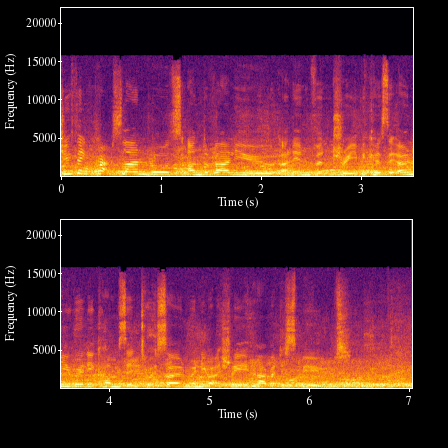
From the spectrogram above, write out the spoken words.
Do you think perhaps landlords undervalue an inventory because it only really comes into its own when you actually have a dispute?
